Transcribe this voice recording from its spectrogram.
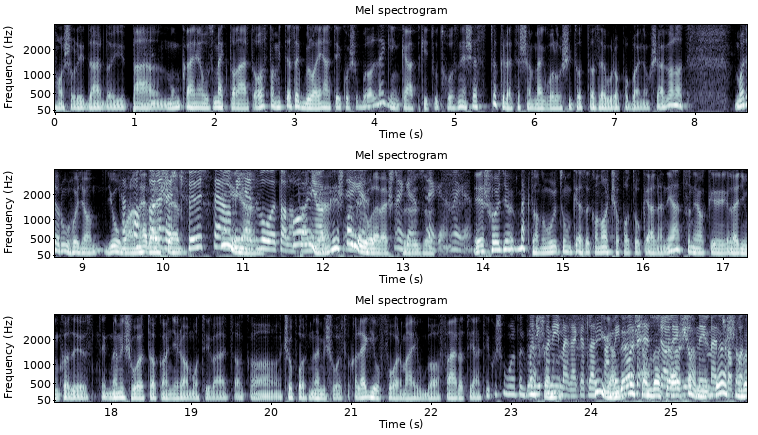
hasonlít Dárdai Pál munkájához, megtalálta azt, amit ezekből a játékosokból a leginkább ki tud hozni, és ezt tökéletesen megvalósította az Európa-bajnokság alatt. Magyarul, hogy a jóval Tehát azt nevesebb... a levest főzte, igen. amihez volt alapanyag. Ha, igen, és nagyon igen. jó levest igen, főzött. Igen, igen. És hogy megtanultunk ezek a nagy csapatok ellen játszani, akik legyünk azért, nem is voltak annyira motiváltak a csoport, nem is voltak a legjobb formájukban, a fáradt játékosok voltak. De Mondjuk sem, a németeket leszámítva, de, de ez sem a legjobb német de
